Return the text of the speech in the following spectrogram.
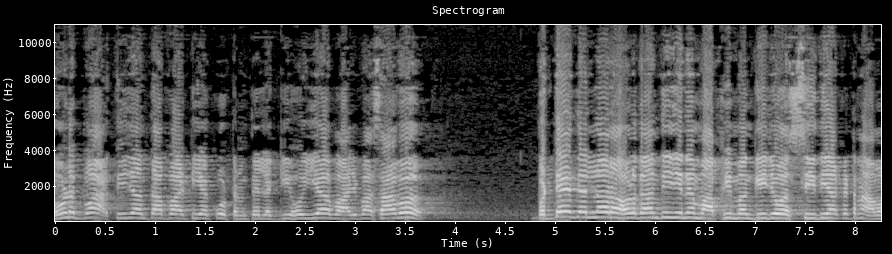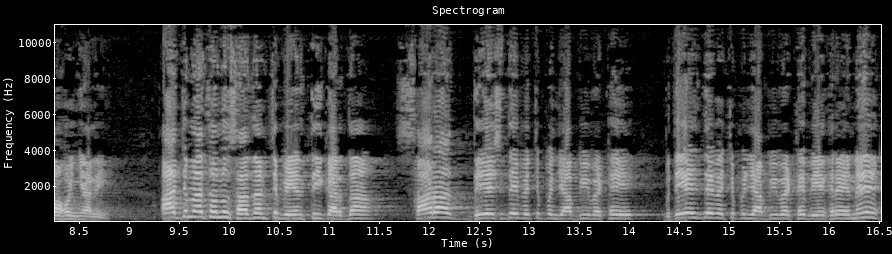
ਹੁਣ ਭਾਰਤੀ ਜਨਤਾ ਪਾਰਟੀ ਇਹ ਘੋਟਣ ਤੇ ਲੱਗੀ ਹੋਈ ਆ, ਬਾਜਵਾ ਸਾਹਿਬ। ਵੱਡੇ ਦਿਲ ਨਾਲ ਰਾਹੁਲ ਗਾਂਧੀ ਜੀ ਨੇ ਮਾਫੀ ਮੰਗੀ ਜੋ 80 ਦੀਆਂ ਘਟਨਾਵਾਂ ਹੋਈਆਂ ਨੇ। ਅੱਜ ਮੈਂ ਤੁਹਾਨੂੰ ਸਦਨ 'ਚ ਬੇਨਤੀ ਕਰਦਾ, ਸਾਰਾ ਦੇਸ਼ ਦੇ ਵਿੱਚ ਪੰਜਾਬੀ ਬੈਠੇ, ਵਿਦੇਸ਼ ਦੇ ਵਿੱਚ ਪੰਜਾਬੀ ਬੈਠੇ ਵੇਖ ਰਹੇ ਨੇ।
